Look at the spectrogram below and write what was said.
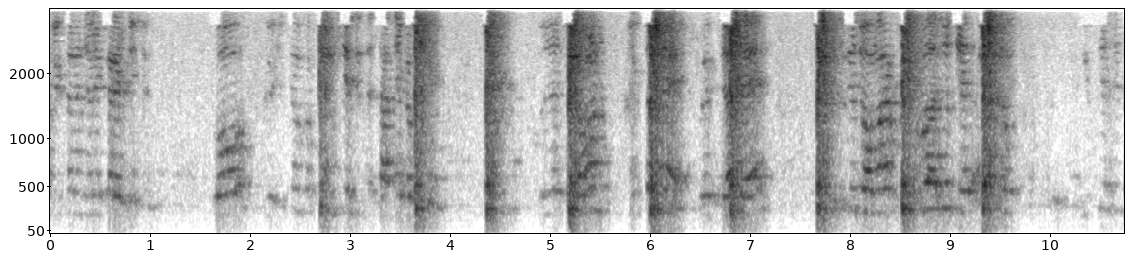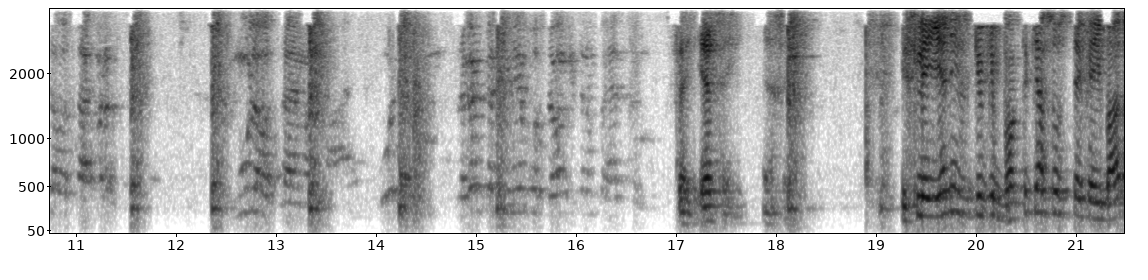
कीर्तन जब करे तो कृष्ण को कैसे साथे कभी तो जो श्रवण कीर्तन है वो जल है इससे जो हमारा पूर्वा जो जो नित्य सिद्ध अवस्था है मूल अवस्था है हमारी वो प्रकट करने में वो श्रवण कीर्तन हमको हेल्प करती सही ऐसे ही ऐसे इसलिए ये नहीं, क्योंकि भक्त क्या सोचते कई बार?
